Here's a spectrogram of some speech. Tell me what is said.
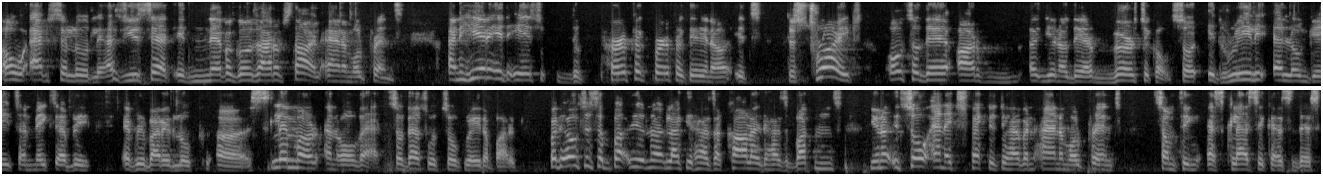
Oh, absolutely. As you said, it never goes out of style, animal prints. And here it is, the perfect, perfect, you know, it's the stripes. Also, they are, uh, you know, they're vertical. So it really elongates and makes every everybody look uh, slimmer and all that. So that's what's so great about it but also is a you know like it has a collar it has buttons. You know it's so unexpected to have an animal print something as classic as this.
